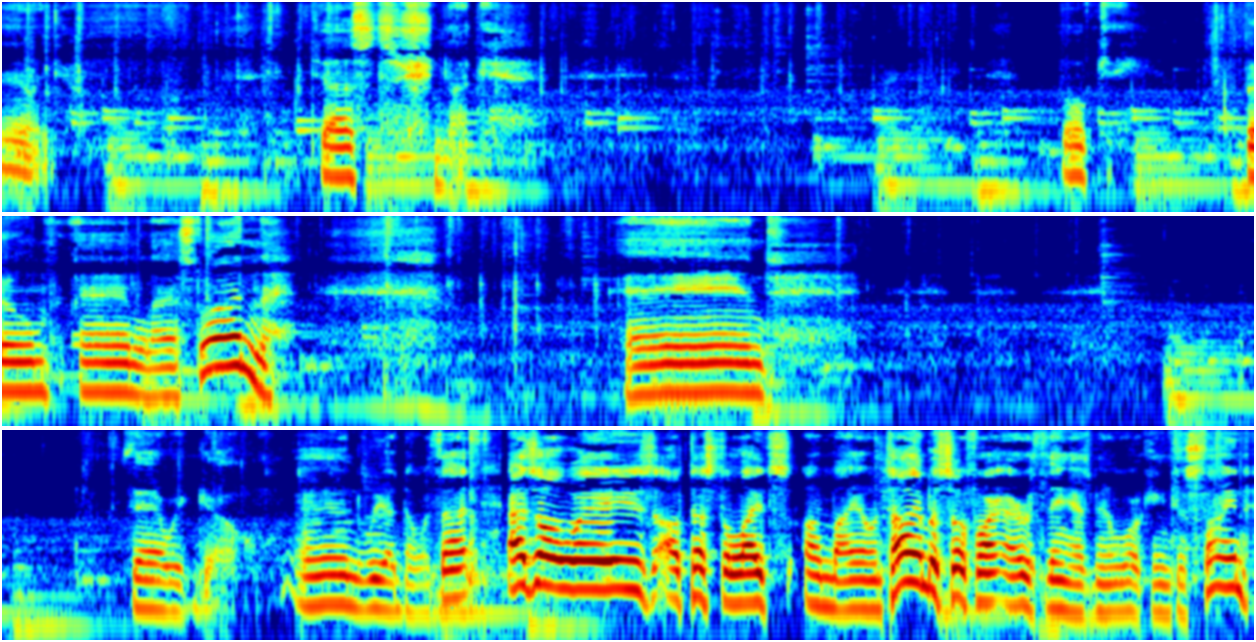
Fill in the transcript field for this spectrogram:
There we go. Just snug. Okay. Boom. And last one. And there we go. And we are done with that. As always, I'll test the lights on my own time, but so far everything has been working just fine.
